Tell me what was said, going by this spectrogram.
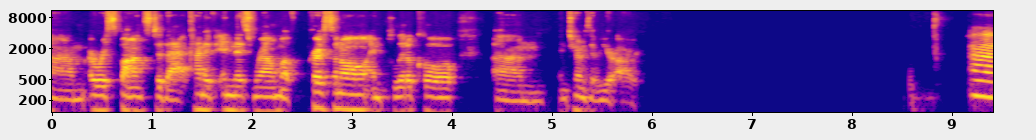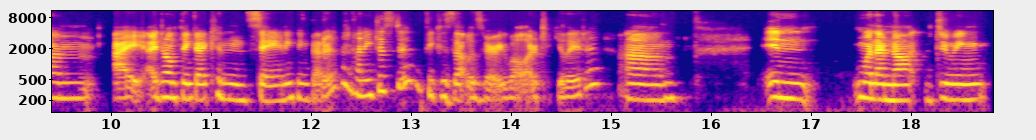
um, a response to that, kind of in this realm of personal and political um, in terms of your art. Um, I, I don't think I can say anything better than Huny just did because that was very well articulated. Um, in when I'm not doing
